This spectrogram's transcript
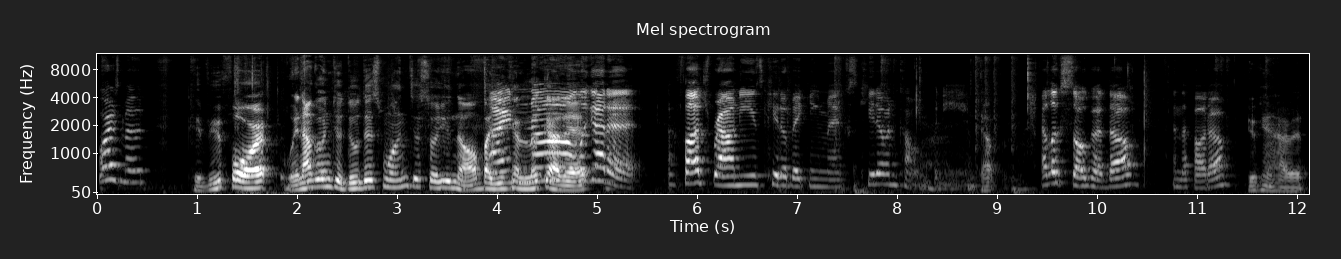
Four is mood. Give you four. We're not going to do this one, just so you know, but you can know, look at it. Look at it. Fudge brownies, keto baking mix, keto and company. Yep, It looks so good though in the photo. you can have it.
